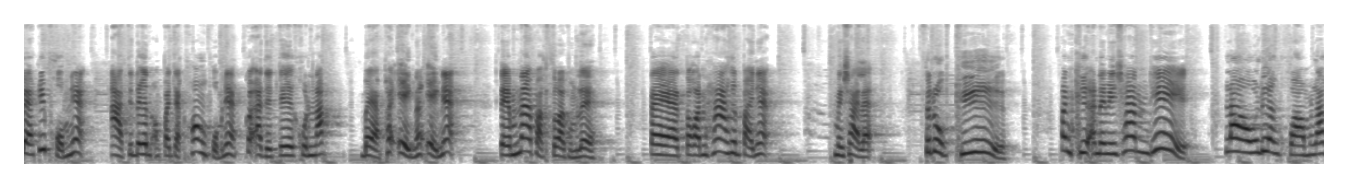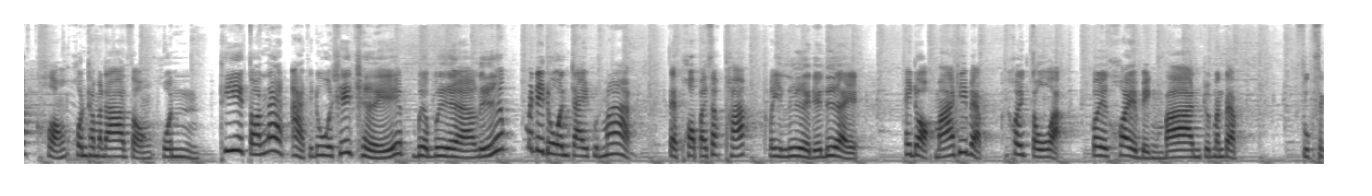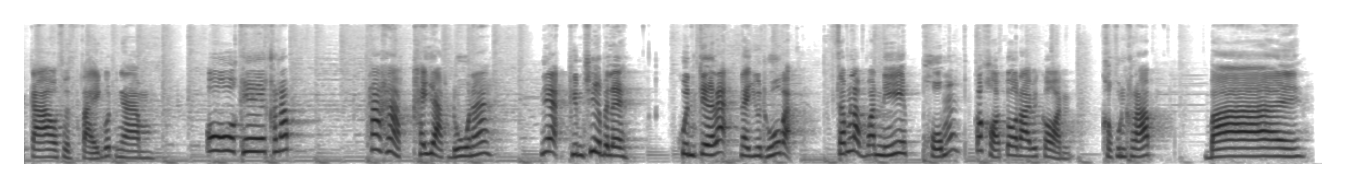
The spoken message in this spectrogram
แบบที่ผมเนี่ยอาจจะเดินออกไปจากห้องผมเนี่ยก็อาจจะเจอคนรักแบบพระเอกนางเอกเนี่ยเต็มหน้าปากซอยผมเลย แต่ตอนห้าขึ้นไปเนี่ย ไม่ใช่แล้วสรุปคือมันคือแอนิเมชันที่เล่าเรื่องความรักของคนธรรมดาสองคน ที่ตอนแรกอาจจะดูเฉยๆเบื่อๆหรือไม่ได้โดนใจคุณมาก แต่พอไปสักพักไปเรื่อยเรื่อยไอ้ดอกไม้ที่แบบค่อยๆโตอะก็ค่อยๆเบ่งบานจนมันแบบสุกสกาวสดใสงดงาม โอเคครับ ถ้าหากใครอยากดูนะ เนี่ยพิมพ์ชื่อไปเลย คุณเจอแล้วใน YouTube อะสำหรับวันนี้ผมก็ขอตัวลาไปก่อน ขอบคุณครับ บาย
